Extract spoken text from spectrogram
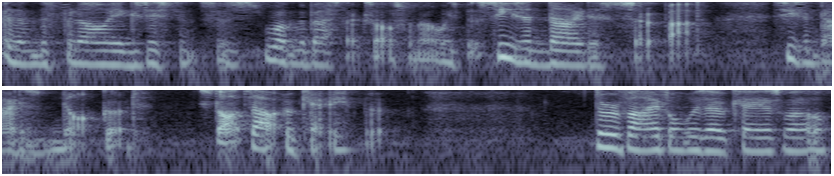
And then the finale, Existence, is one of the best X-Files finales. But season 9 is so bad. Season 9 is not good. starts out okay, but the revival was okay as well.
